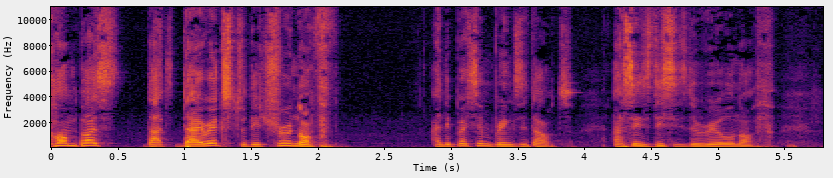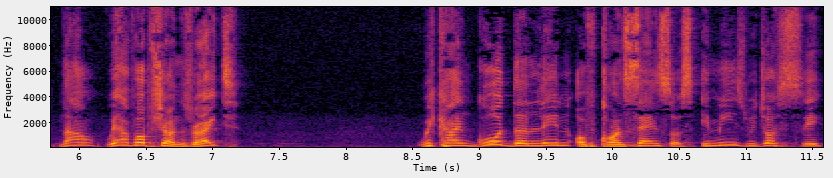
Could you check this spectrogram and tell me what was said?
compass that directs to the true north. And the person brings it out and says, This is the real north. Now we have options, right? We can go the lane of consensus. It means we just say,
